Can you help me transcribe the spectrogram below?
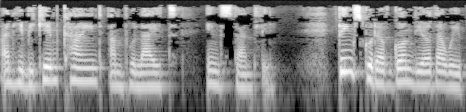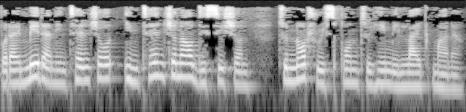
and he became kind and polite instantly. Things could have gone the other way, but I made an intentional, intentional decision to not respond to him in like manner.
